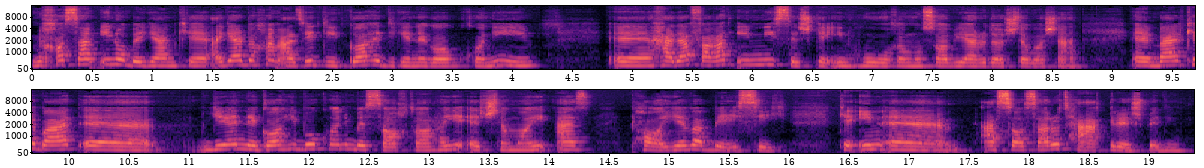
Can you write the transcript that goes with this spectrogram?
می‌خواستم اینو بگم که اگر بخوایم از یه دیدگاه دیگه نگاه کنیم هدف فقط این نیستش که این حقوق مساویه رو داشته باشن. بلکه باید یه نگاهی بکنیم به ساختارهای اجتماعی از پایه و بیسیک که این اساسه رو تغییرش بدیم.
